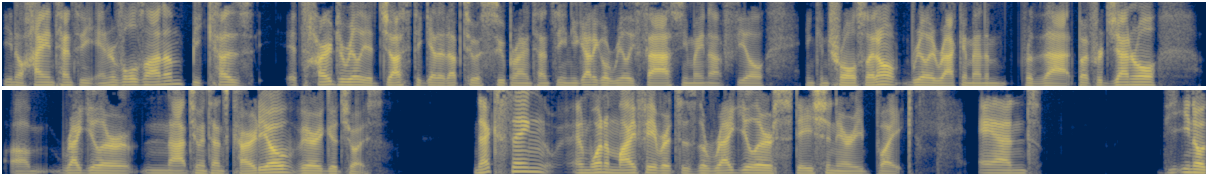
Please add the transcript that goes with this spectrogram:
you know high intensity intervals on them because it's hard to really adjust to get it up to a super high intensity and you got to go really fast you might not feel in control so i don't really recommend them for that but for general um, regular not too intense cardio very good choice next thing and one of my favorites is the regular stationary bike and you know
